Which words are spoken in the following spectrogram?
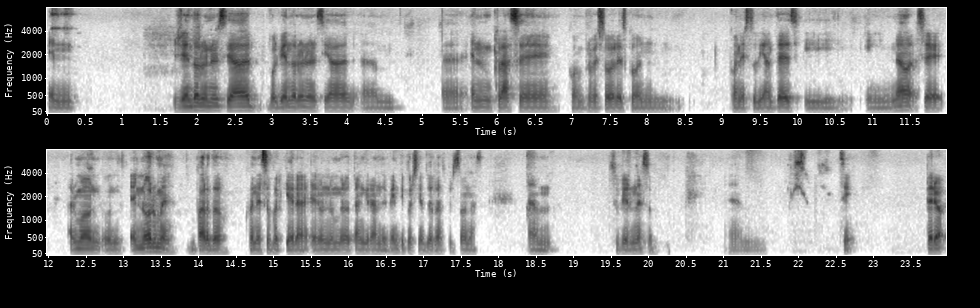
en, yendo a la universidad, volviendo a la universidad, eh, en clase con profesores, con, con estudiantes y, y, nada, se armó un, enorme bardo con eso porque era, era un número tan grande, 20% de las personas sufrieron eso. sí, pero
